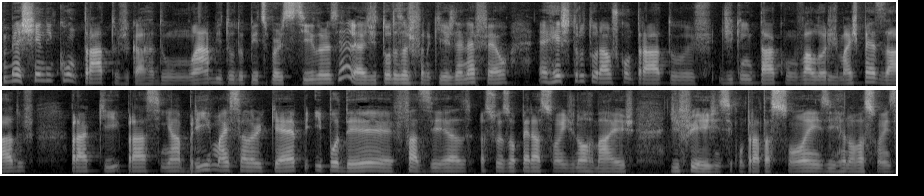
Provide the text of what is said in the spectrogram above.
Mexendo em contratos, Ricardo, um hábito do Pittsburgh Steelers, e aliás de todas as franquias da NFL, é reestruturar os contratos de quem está com valores mais pesados para para assim abrir mais salary cap e poder fazer as, as, suas operações normais de free agency, contratações e renovações,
